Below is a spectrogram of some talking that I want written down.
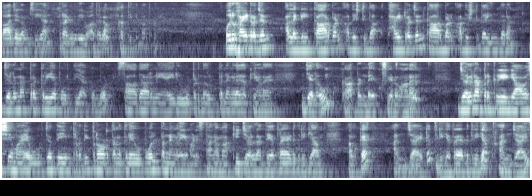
പാചകം ചെയ്യാൻ പ്രകൃതിവാതകം കത്തിക്കുന്നത്. ഒരു ഹൈഡ്രജൻ അല്ലെങ്കിൽ കാർബൺ അധിഷ്ഠിത ഹൈഡ്രജൻ കാർബൺ അധിഷ്ഠിത ഇന്ധനം ജ്വലന പ്രക്രിയ പൂർത്തിയാക്കുമ്പോൾ സാധാരണയായി രൂപപ്പെടുന്ന ഉൽപ്പന്നങ്ങളെയൊക്കെയാണ് ജലവും കാർബൺ ഡൈ ഓക്സൈഡുമാണ് ജ്വലന പ്രക്രിയയ്ക്ക് ആവശ്യമായ ഊർജത്തെയും പ്രതിപ്രവർത്തനത്തിലെ ഉപോൽപ്പന്നങ്ങളെയും അടിസ്ഥാനമാക്കി ജ്വലനത്തെ എത്രയായിട്ട് തിരിക്കാം? നമുക്ക് അഞ്ചായിട്ട് തിരിക്കുക എത്രയായിട്ട് തിരിക്കാം? അഞ്ചായി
